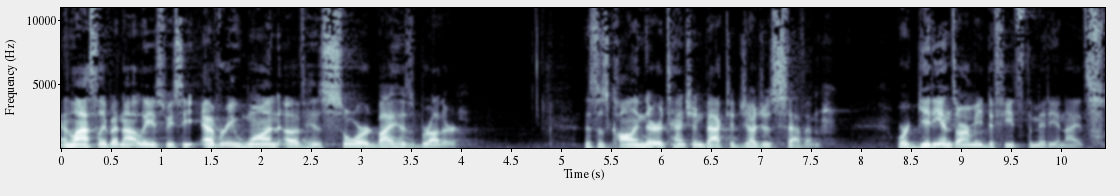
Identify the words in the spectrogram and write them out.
And lastly, but not least, we see every one of his sword by his brother. This is calling their attention back to Judges 7, where Gideon's army defeats the Midianites.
